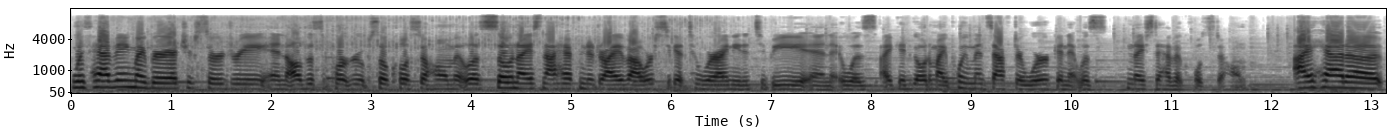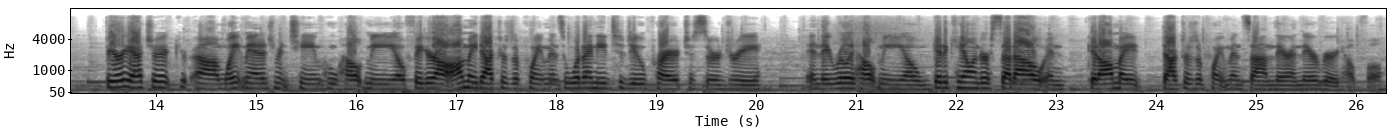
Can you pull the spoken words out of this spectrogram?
With having my bariatric surgery and all the support groups so close to home, it was so nice not having to drive hours to get to where I needed to be and it was, I could go to my appointments after work and it was nice to have it close to home. I had a bariatric um, weight management team who helped me you know, figure out all my doctor's appointments, what I need to do prior to surgery, and they really helped me you know, get a calendar set out and get all my doctor's appointments on there and they're very helpful.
